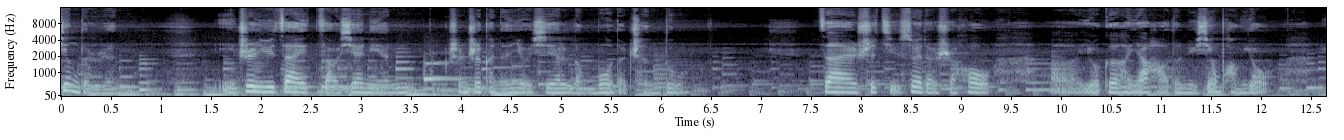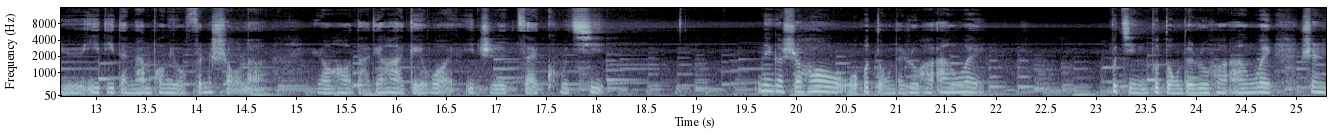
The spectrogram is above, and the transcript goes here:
性的人，以至于在早些年，甚至可能有些冷漠的程度。在十几岁的时候，呃，有个很要好的女性朋友，与异地的男朋友分手了，然后打电话给我，一直在哭泣。那个时候我不懂得如何安慰，不仅不懂得如何安慰，甚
